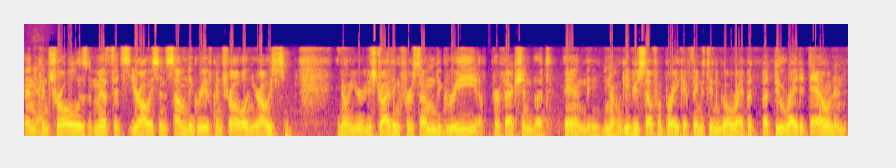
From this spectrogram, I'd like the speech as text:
and Yeah. control is a myth. It's you're always in some degree of control and you're always you know you're, you're striving for some degree of perfection, but man, you know give yourself a break if things didn't go right, but but do write it down and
